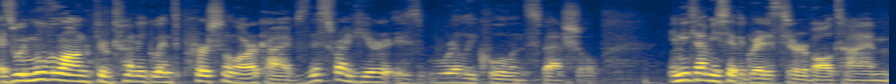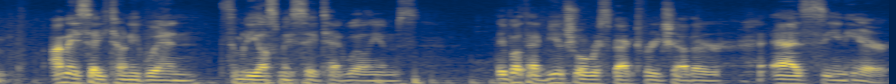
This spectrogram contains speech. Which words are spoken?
As we move along through Tony Gwynn's personal archives, this right here is really cool and special. Anytime you say the greatest hitter of all time, I may say Tony Gwynn, somebody else may say Ted Williams. They both had mutual respect for each other, as seen here.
